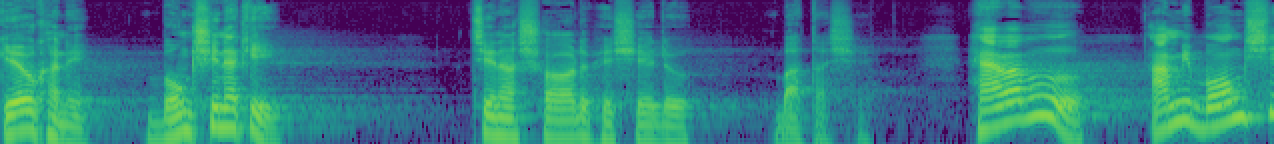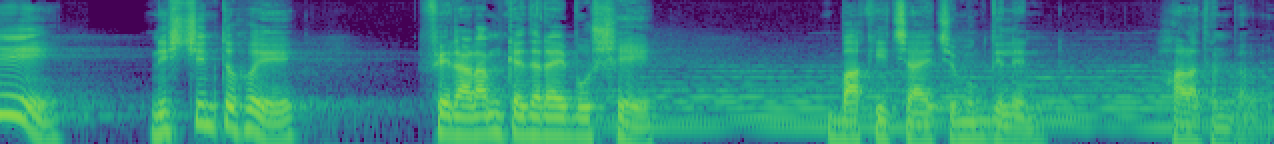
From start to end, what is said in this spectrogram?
কে ওখানে? বংশী নাকি? চেনা স্বর ভেসে এলো বাতাসে। হ্যাঁ বাবু, আমি বংশী। নিশ্চিন্ত হয়ে ফের আরাম কেদারায় বসে বাকি চায় চুমুক দিলেন হারাধনবাবু।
